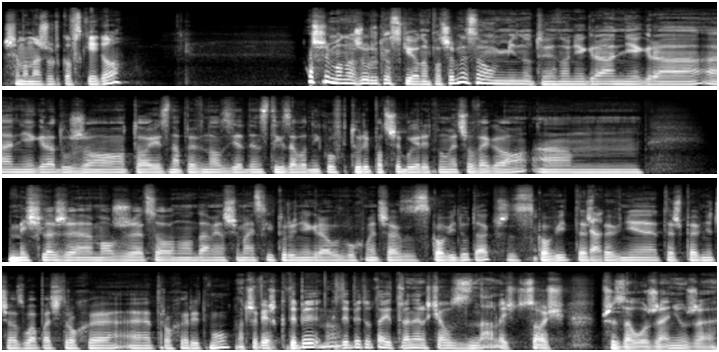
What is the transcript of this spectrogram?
Szymona Żurkowskiego. A Szymona Żurkowskiego, no potrzebne są minuty, no nie gra, nie gra, nie gra dużo, to jest na pewno jeden z tych zawodników, który potrzebuje rytmu meczowego. Um, myślę, że może co, no Damian Szymański, który nie grał w dwóch meczach z COVID-u, tak, przez COVID, też, Tak. pewnie, też pewnie trzeba złapać trochę, e, trochę rytmu. Znaczy wiesz, gdyby, No. gdyby tutaj trener chciał znaleźć coś przy założeniu, że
